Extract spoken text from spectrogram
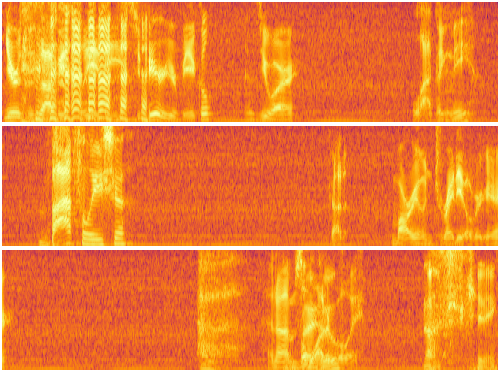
Yours is obviously the superior vehicle, as you are lapping me. Bye, Felicia. Got. Mario and Andretti over here. and I'm, I'm the water who? boy. No, I'm just kidding.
